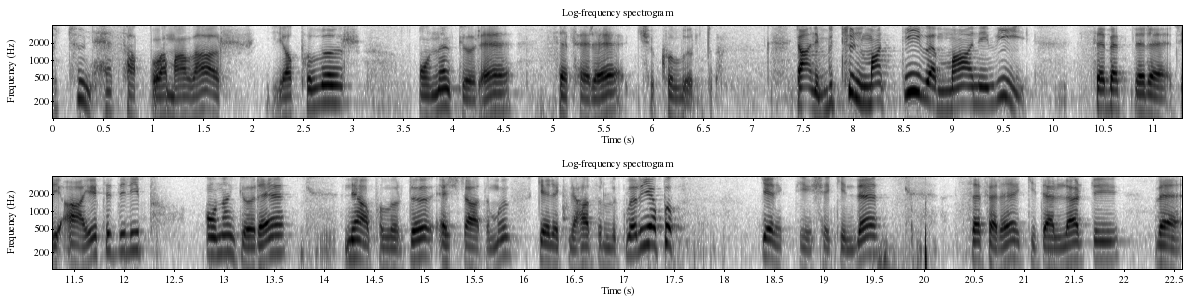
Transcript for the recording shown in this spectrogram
bütün hesaplamalar yapılır. Ona göre sefere çıkılırdı. Yani bütün maddi ve manevi sebeplere riayet edilip ona göre ne yapılırdı? Ecdadımız gerekli hazırlıkları yapıp gerektiği şekilde sefere giderlerdi ve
